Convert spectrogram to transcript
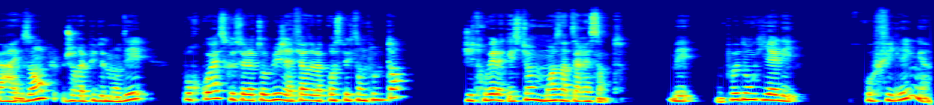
Par exemple, j'aurais pu demander pourquoi est-ce que cela t'oblige à faire de la prospection tout le temps? J'ai trouvé la question moins intéressante. Mais on peut donc y aller au feeling,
